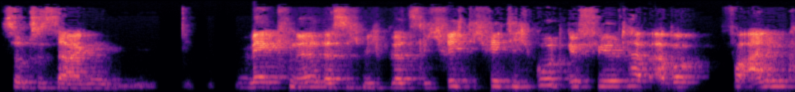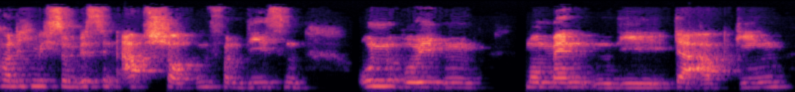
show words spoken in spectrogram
sozusagen weg, ne, dass ich mich plötzlich richtig, richtig gut gefühlt habe. Aber vor allem konnte ich mich so ein bisschen abschotten von diesen unruhigen Momenten, die da abgingen.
